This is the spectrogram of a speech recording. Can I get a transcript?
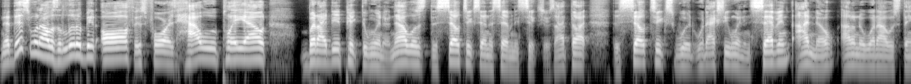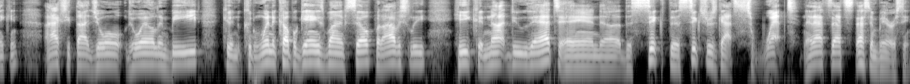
Now this one I was a little bit off as far as how it would play out. But I did pick the winner. And that was the Celtics and the 76ers. I thought the Celtics would, would actually win in seven. I know. I don't know what I was thinking. I actually thought Joel, Joel Embiid could, could win a couple games by himself, but obviously he could not do that. And, uh, the six, the Sixers got swept. Now that's, that's, that's embarrassing.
